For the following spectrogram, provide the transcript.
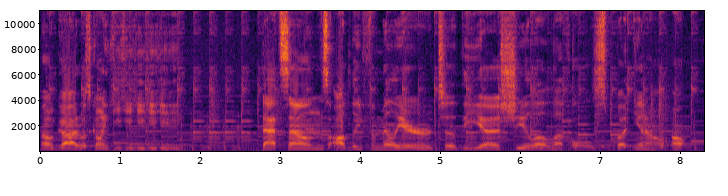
Oh god, what's going hee hee hee hee hee? That sounds oddly familiar to the uh, Sheila levels, but you know, oh,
